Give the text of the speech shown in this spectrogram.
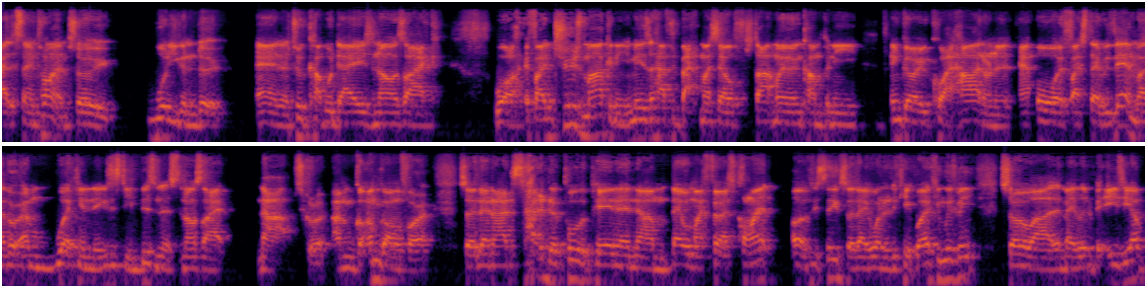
at the same time. So what are you going to do? And it took a couple days, and I was like, well, if I choose marketing, it means I have to back myself, start my own company, and go quite hard on it. Or if I stay with them, I'm working in an existing business, and I was like, nah, screw it, I'm go- I'm going for it. So then I decided to pull the pin, and um, they were my first client, obviously, so they wanted to keep working with me. So uh, it made it a little bit easier,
